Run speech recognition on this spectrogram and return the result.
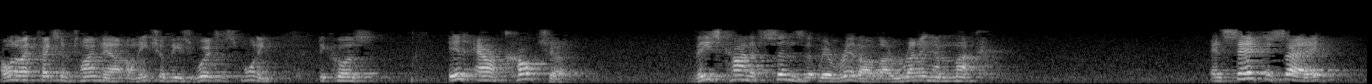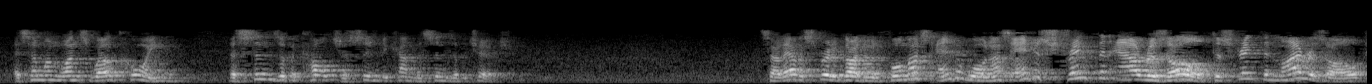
I want to take some time now on each of these words this morning because in our culture, these kind of sins that we're rid of are running amok. And sad to say, as someone once well coined, the sins of the culture soon become the sins of the church. So allow the Spirit of God to inform us and to warn us and to strengthen our resolve, to strengthen my resolve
